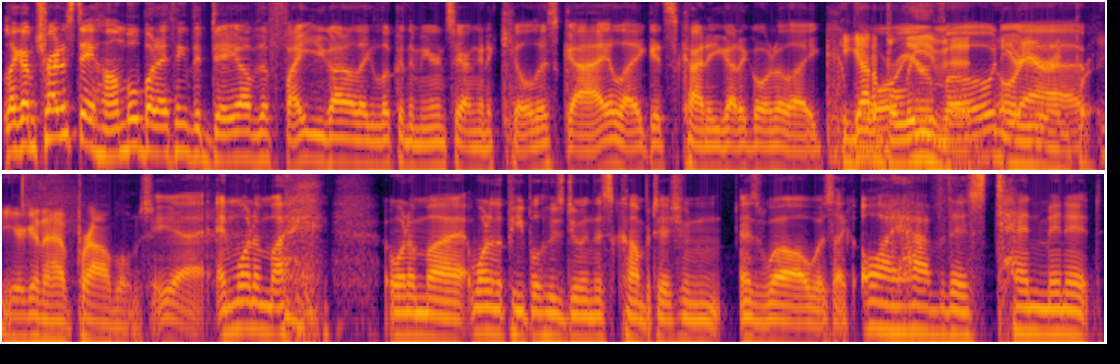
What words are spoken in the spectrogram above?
Like I'm trying to stay humble, but I think the day of the fight, you gotta like look in the mirror and say, "I'm gonna kill this guy." Like it's kind of you gotta go into like you got to believe mode. it, or yeah. you're in, you're gonna have problems. Yeah, and one of my one of my one of the people who's doing this competition as well was like, "Oh, I have this 10 minute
